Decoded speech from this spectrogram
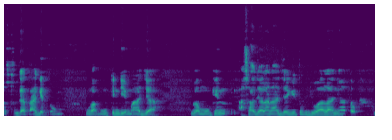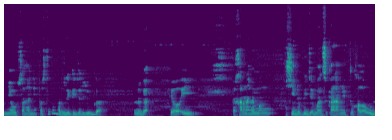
harus kerja target dong. Nggak mungkin diem aja nggak mungkin asal jalan aja gitu jualannya atau punya usahanya pasti kan harus dikejar juga. Bener gak yoi. Ya, karena memang hidup di zaman sekarang itu kalau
